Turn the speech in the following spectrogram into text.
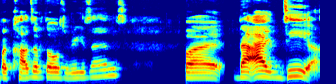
because of those reasons, but the idea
